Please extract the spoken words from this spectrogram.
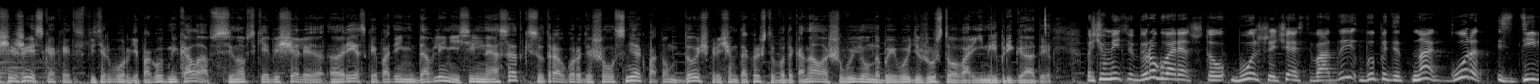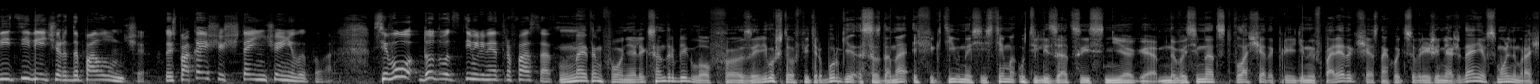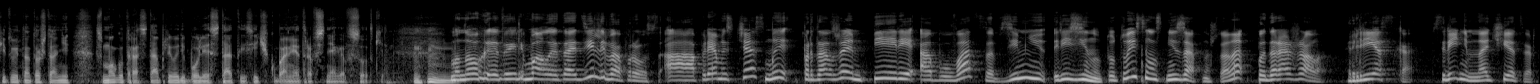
Вообще жесть какая-то в Петербурге. Погодный коллапс. Синоптики обещали э, резкое падение давления и сильные осадки. С утра в городе шел снег, потом дождь, причем такой, что водоканал аж вывел на боевое дежурство аварийные бригады. Причем метеобюро говорят, что большая часть воды выпадет на город с 9 вечера до полуночи. То есть пока еще, считай, ничего не выпало. Всего до 20 миллиметров осадков. На этом фоне Александр Беглов э, заявил, что в Петербурге создана эффективная система утилизации снега. На 18 площадок приведены в порядок, сейчас находятся в режиме ожидания. В Смольном рассчитывают на то, что они смогут растапливать более 100 тысяч кубометров снега в сутки. Много это или мало, это отдельный вопрос. А прямо сейчас мы продолжаем переобуваться в зимнюю резину. Тут выяснилось внезапно, что она подорожала резко в среднем на четверть.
